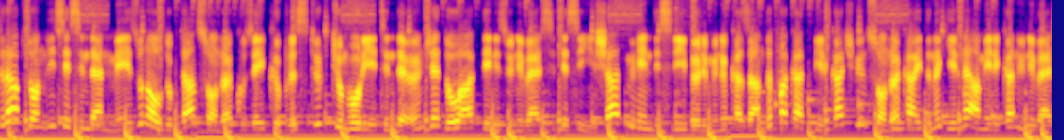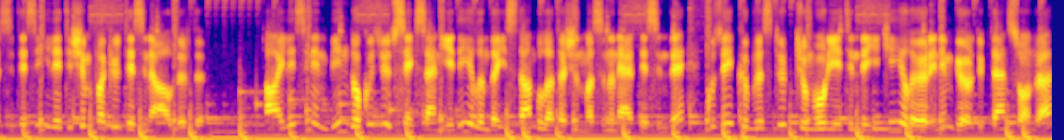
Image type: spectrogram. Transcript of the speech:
Trabzon Lisesi'nden mezun olduktan sonra Kuzey Kıbrıs Türk Cumhuriyeti'nde önce Doğu Akdeniz Üniversitesi İnşaat Mühendisliği bölümünü kazandı fakat birkaç gün sonra kaydını Girne Amerikan Üniversitesi İletişim Fakültesine aldırdı. Ailesinin 1987 yılında İstanbul'a taşınmasının ertesinde, Kuzey Kıbrıs Türk Cumhuriyeti'nde 2 yıl öğrenim gördükten sonra,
